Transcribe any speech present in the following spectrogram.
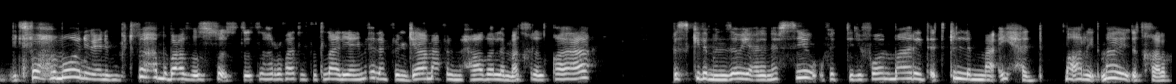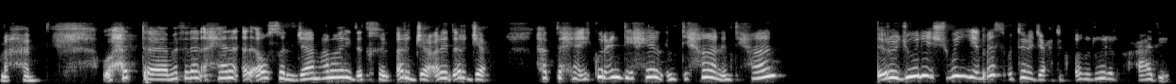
بيتفهموني يعني بيتفهموا بعض التصرفات اللي تطلع لي. يعني مثلا في الجامعة في المحاضرة لما أدخل القاعة بس كذا منزوية على نفسي وفي التليفون ما أريد أتكلم مع أي حد. ما أريد ما أريد أتخالط مع حد. وحتى مثلا أحيانا أوصل الجامعة ما أريد أدخل أرجع أريد أرجع. حتى أحيانا يكون عندي أحيانا امتحان امتحان رجولي شوية بس وترجع تقول عادي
